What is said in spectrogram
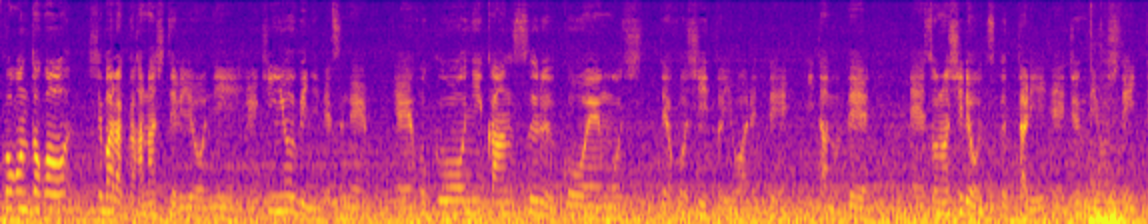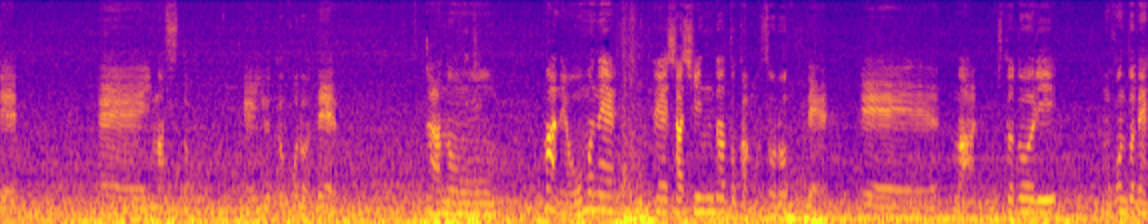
ー、ここのとこしばらく話しているように、え金曜日にですね、え北欧に関する講演をしてほしいと言われていたので、えその資料を作ったり、え準備をしていて、いますというところであのまあねおおむね、え写真だとかも揃って、えまあ一通りもう本当ね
